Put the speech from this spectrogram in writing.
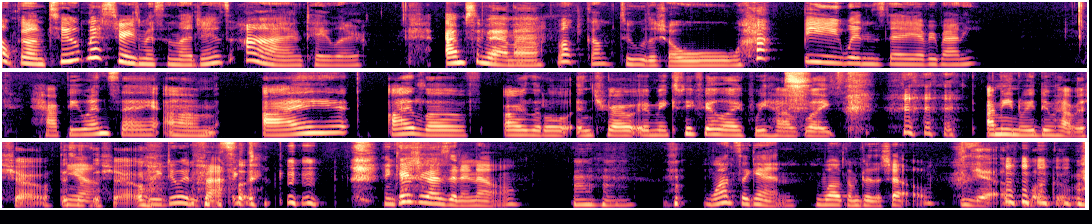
Welcome to Mysteries, Myths, and Legends. I'm Taylor. I'm Savannah. Welcome to the show. Happy Wednesday, everybody. Happy Wednesday. Um, I I love our little intro. It makes me feel like we have like I mean, we do have a show. This is a show. We do, in fact. like- in case you guys didn't know. Once again, welcome to the show. yeah, welcome.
